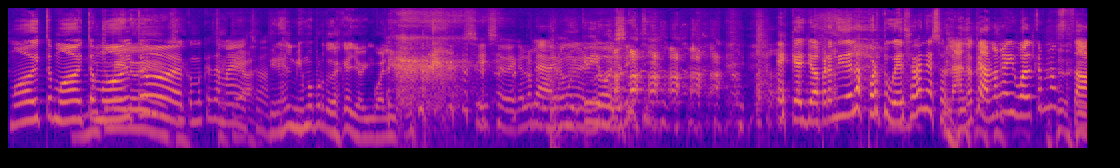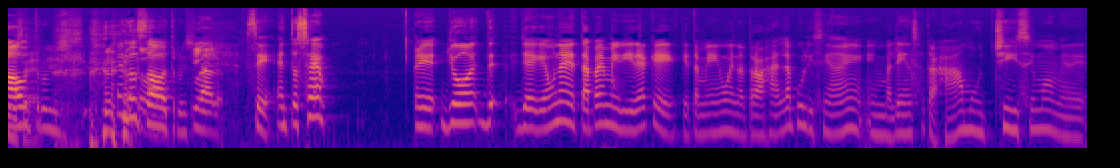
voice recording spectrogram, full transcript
Muito, muito, muito. Milo y- ¿Cómo que se llama Ah, esto? Tienes el mismo portugués que yo, igualito. Sí, se ve que lo Claro, muy criollo. Es que yo aprendí de los portugueses venezolanos que hablan igual que nosotros. Que nosotros. Claro. Sí, entonces eh, yo de- llegué a una etapa de mi vida que, que también, bueno, trabajaba en la publicidad en, en Valencia, trabajaba muchísimo, me,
